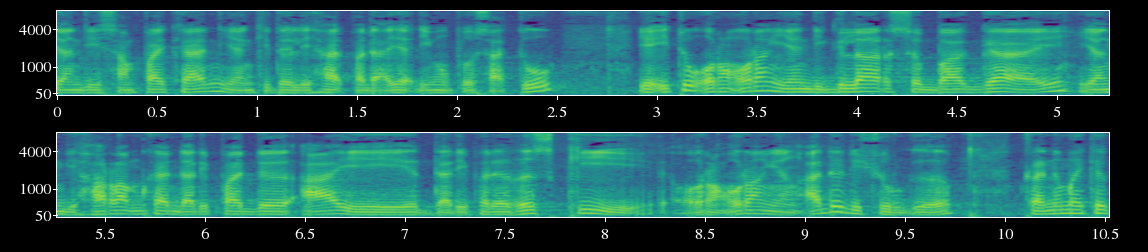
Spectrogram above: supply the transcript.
yang disampaikan yang kita lihat pada ayat 51 iaitu orang-orang yang digelar sebagai yang diharamkan daripada air daripada rezeki orang-orang yang ada di syurga kerana mereka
